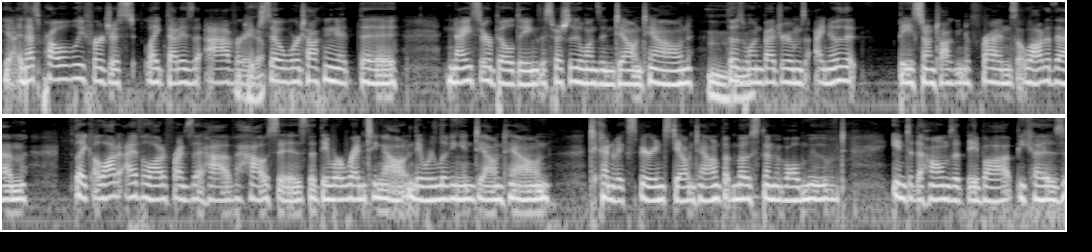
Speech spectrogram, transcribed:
yeah, and that's probably for just like that is the average. So we're talking at the nicer buildings, especially the ones in downtown. Mm-hmm. Those one bedrooms, I know that based on talking to friends, a lot of them like a lot I have a lot of friends that have houses that they were renting out and they were living in downtown to kind of experience downtown, but most of them have all moved into the homes that they bought because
